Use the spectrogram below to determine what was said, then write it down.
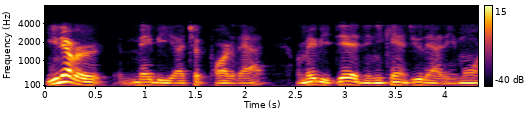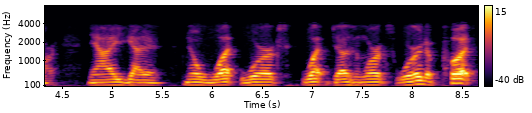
You never maybe uh, took part of that, or maybe you did, and you can't do that anymore. Now you got to know what works, what doesn't work, where to put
